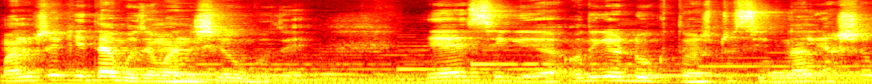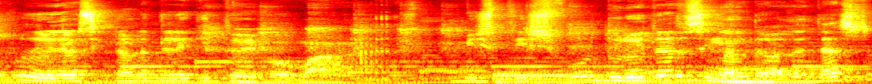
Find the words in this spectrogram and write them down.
মানুষে কিতা বুঝে, মানুষেও বুঝে। এ ওদিকে ঢুকতো, একটু সিগনাল একশো ফুট দূরে সিগনালটা দিলে কি হইব বা বিশ ত্রিশ ফুট দূরে তো সিগনাল দেওয়া যায়। জাস্ট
